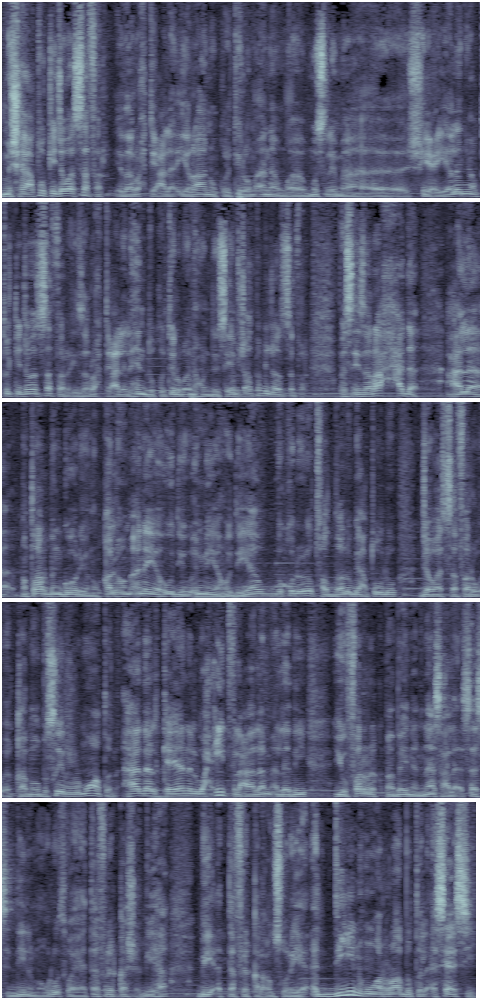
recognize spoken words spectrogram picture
مش هيعطوك جواز سفر. إذا رحت على إيران وقلت لهم أنا مسلمة آه، شيعية لن يعطيك جواز سفر. إذا رحت على الهند وقلت لهم أنا هندوسية مش هيعطوك جواز سفر. بس إذا راح حدا على مطار بن غوريون وقال لهم أنا يهودي وأمي يهودية بيقولوا له تفضلوا بيعطوا له جواز سفر وإقامة وبصير مواطن. هذا الكيان الوحيد في العالم الذي يفرق ما بين الناس على أساس الدين الموروث وهي تفرقة شبيهة بالتفرقة العنصرية. الدين هو الرابط الأساسي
